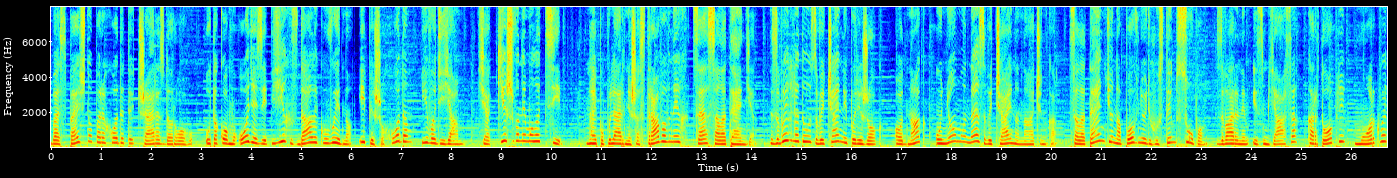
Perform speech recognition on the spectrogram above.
безпечно переходити через дорогу. У такому одязі їх здалеку видно і пішоходам, і водіям. Які ж вони молодці! Найпопулярніша страва в них це салатендя. З вигляду звичайний пиріжок, однак у ньому незвичайна начинка. Салатендю наповнюють густим супом, звареним із м'яса, картоплі, моркви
